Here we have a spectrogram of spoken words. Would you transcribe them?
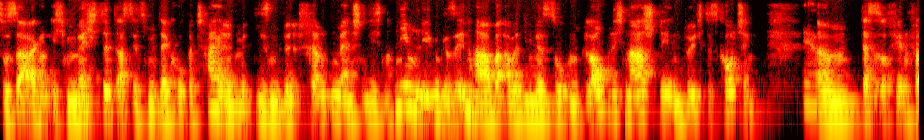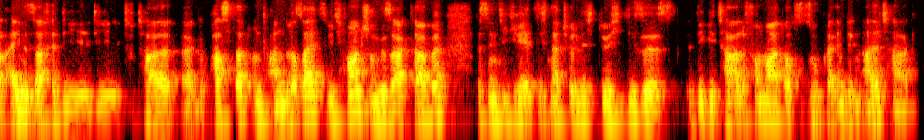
zu sagen, ich möchte das jetzt mit der Gruppe teilen, mit diesen wildfremden Menschen, die ich noch nie im Leben gesehen habe, aber die mir so unglaublich nahestehen durch das Coaching. Ja. Ähm, das ist auf jeden Fall eine Sache, die, die total äh, gepasst hat. Und andererseits, wie ich vorhin schon gesagt habe, das integriert sich natürlich durch dieses digitale Format auch super in den Alltag.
